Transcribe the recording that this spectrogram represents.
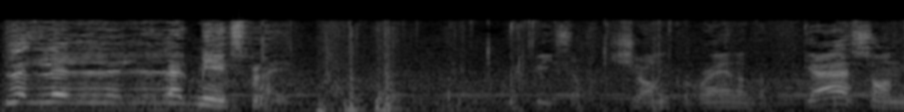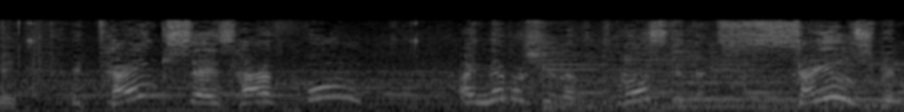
Let, let, let me explain. A Piece of junk ran out of gas on me. The tank says half full. I never should have trusted that salesman.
